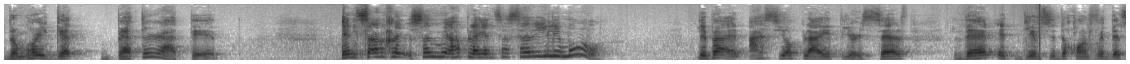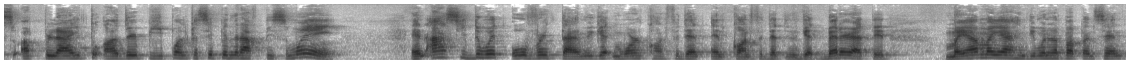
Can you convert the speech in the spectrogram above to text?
the more you get better at it. And saan, saan mo apply yan? Sa sarili mo. ba? Diba? And as you apply it to yourself, then it gives you the confidence to apply to other people kasi pinractice mo eh. And as you do it over time, you get more confident and confident and you get better at it. Maya-maya, hindi mo na napapansin,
